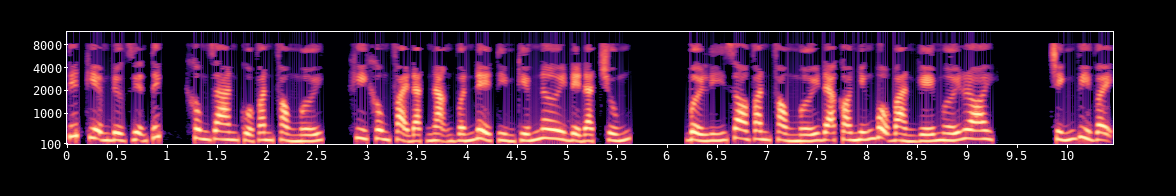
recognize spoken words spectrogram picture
Tiết kiệm được diện tích, không gian của văn phòng mới, khi không phải đặt nặng vấn đề tìm kiếm nơi để đặt chúng. Bởi lý do văn phòng mới đã có những bộ bàn ghế mới roi. Chính vì vậy,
